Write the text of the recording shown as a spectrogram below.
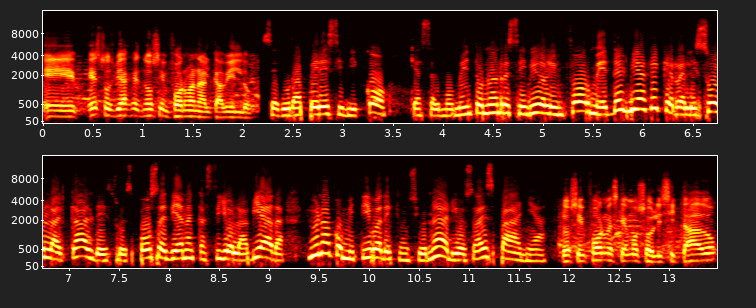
eh, estos viajes no se informan al Cabildo. Segura Pérez indicó que hasta el momento no han recibido el informe del viaje que realizó el alcalde, su esposa Diana Castillo Laviada y una comitiva de funcionarios a España. Los informes que hemos solicitado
